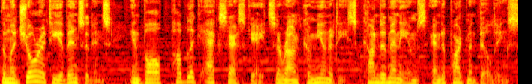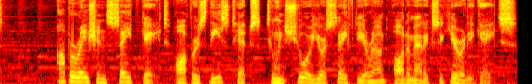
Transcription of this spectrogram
The majority of incidents involve public access gates around communities, condominiums, and apartment buildings. Operation SafeGate offers these tips to ensure your safety around automatic security gates.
